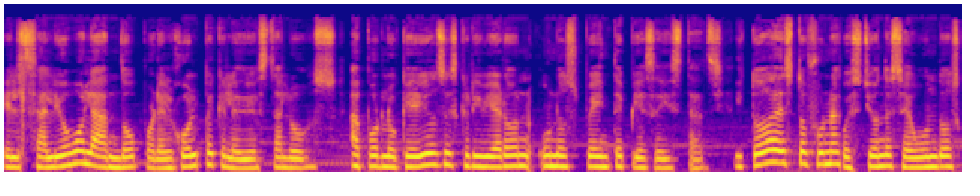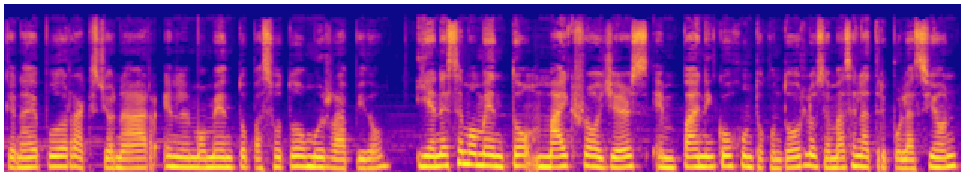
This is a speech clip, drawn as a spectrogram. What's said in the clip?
Él salió volando por el golpe que le dio esta luz, a por lo que ellos describieron unos 20 pies de distancia. Y todo esto fue una cuestión de segundos que nadie pudo reaccionar en el momento, pasó todo muy rápido. Y en ese momento Mike Rogers, en pánico junto con todos los demás en la tripulación,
